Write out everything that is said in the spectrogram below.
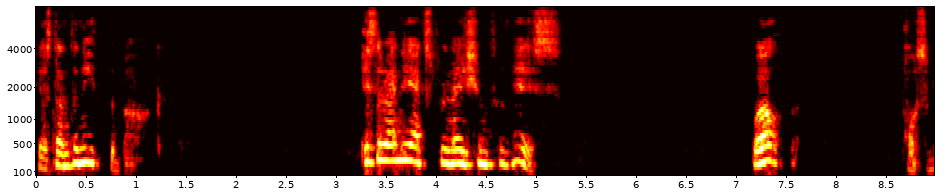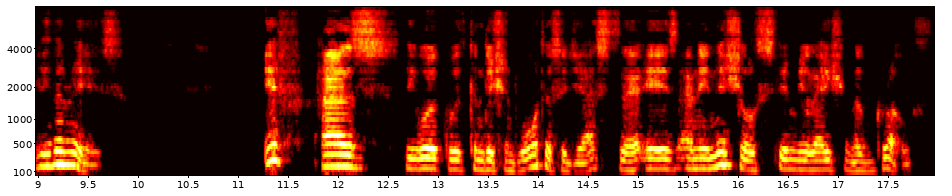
just underneath the bark. Is there any explanation for this? Well, possibly there is. If, as the work with conditioned water suggests, there is an initial stimulation of growth,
